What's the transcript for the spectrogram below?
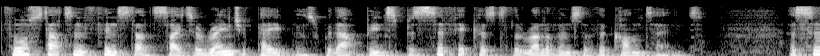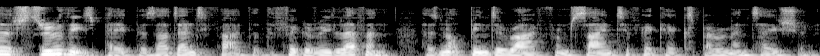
Thorstad and Finstad cite a range of papers without being specific as to the relevance of the content. A search through these papers identified that the figure 11 has not been derived from scientific experimentation.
